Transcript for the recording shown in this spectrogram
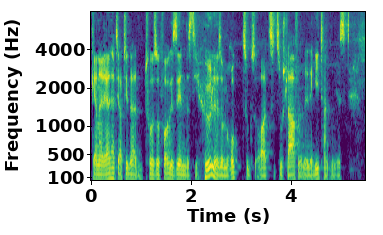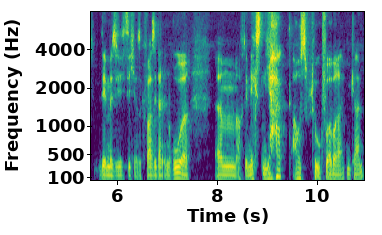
Generell hat ja auch die Natur so vorgesehen, dass die Höhle so ein Rückzugsort zum Schlafen und Energietanken ist, in dem man sich, sich also quasi dann in Ruhe ähm, auf den nächsten Jagdausflug vorbereiten kann.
